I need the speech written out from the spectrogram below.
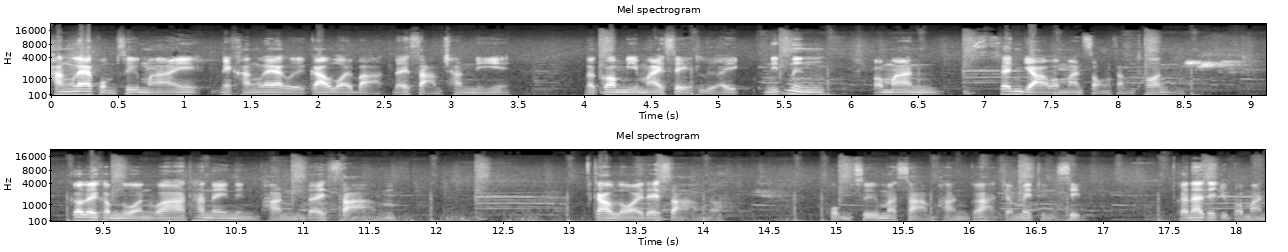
ครั้งแรกผมซื้อไม้ในครั้งแรกเลย 900 บาทได้ 3 ชั้นนี้ แล้วก็มีไม้เศษเหลืออีกนิดนึงประมาณเส้นยาวประมาณ 2-3 ท่อน ก็เลยคำนวณว่าถ้าใน 1,000 ได้ 3 900 ได้3เนาะ ผมซื้อมา 3,000 ก็อาจจะไม่ถึง 10 ก็น่าจะอยู่ประมาณ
